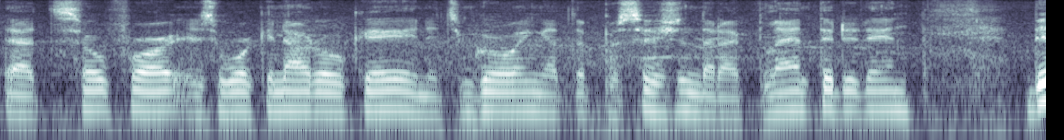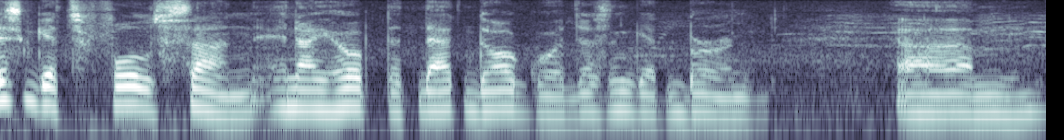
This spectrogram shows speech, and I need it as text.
that so far is working out okay and it's growing at the position that I planted it in. This gets full sun and I hope that that dogwood doesn't get burned. Um,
